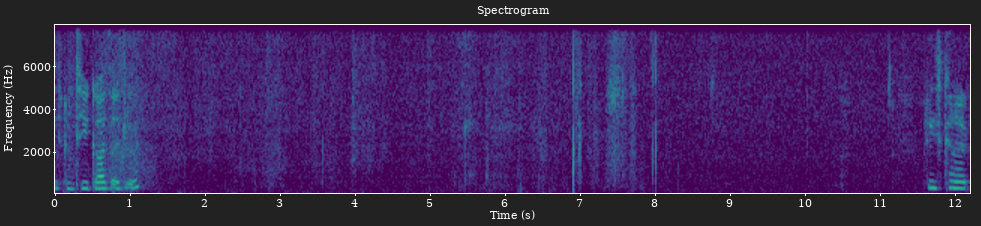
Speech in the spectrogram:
As you can see guys, I do. Please connect.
